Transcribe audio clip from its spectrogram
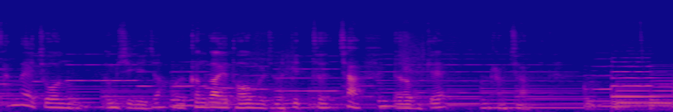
상당히 좋은 음식이죠. 건강에 도움을 주는 비트 차 여러분께 강추합니다.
